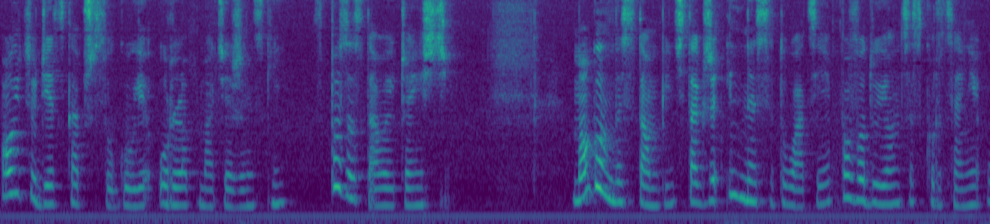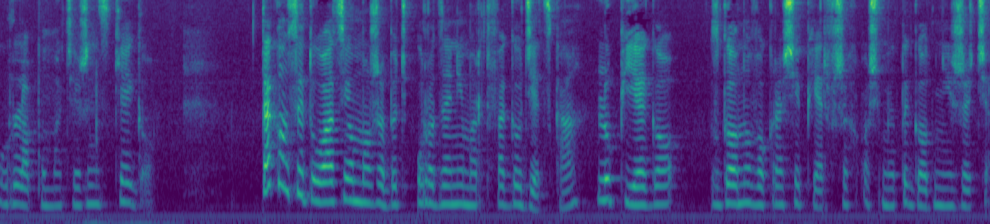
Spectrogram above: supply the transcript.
ojcu dziecka przysługuje urlop macierzyński z pozostałej części. Mogą wystąpić także inne sytuacje powodujące skrócenie urlopu macierzyńskiego. Taką sytuacją może być urodzenie martwego dziecka lub jego zgonu w okresie pierwszych 8 tygodni życia.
